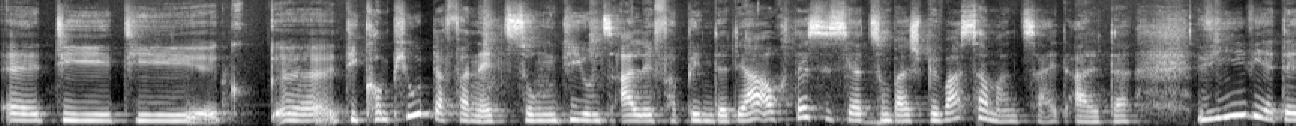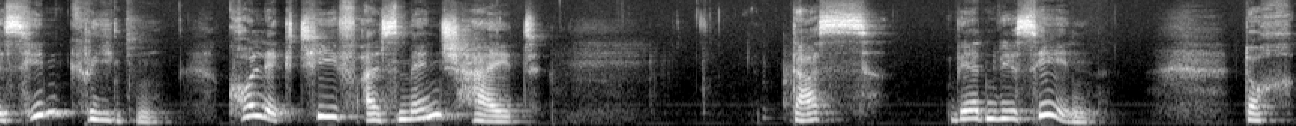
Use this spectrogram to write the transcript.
äh, die, die, äh, die Computervernetzung, die uns alle verbindet. Ja, auch das ist ja zum Beispiel Wassermann-Zeitalter. Wie wir das hinkriegen, kollektiv als Menschheit, das werden wir sehen. Doch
